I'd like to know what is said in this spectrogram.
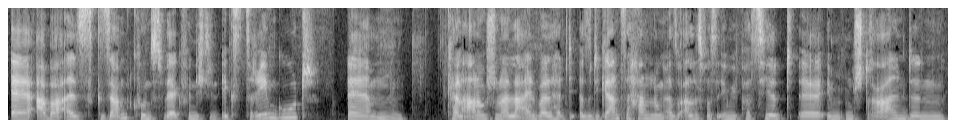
Äh, aber als Gesamtkunstwerk finde ich den extrem gut. Ähm, keine Ahnung, schon allein, weil halt, die, also die ganze Handlung, also alles, was irgendwie passiert, äh, im, im strahlenden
